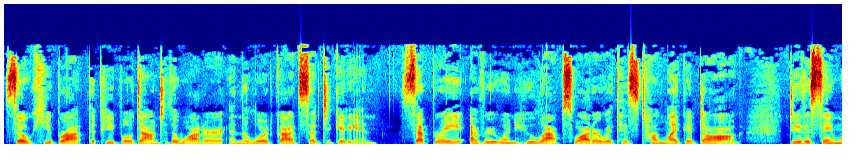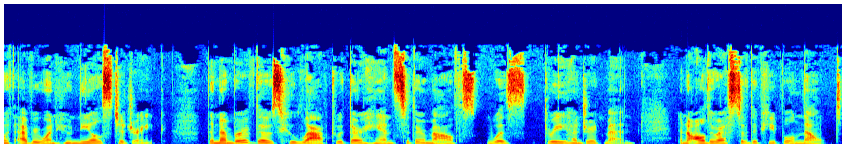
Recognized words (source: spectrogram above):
So he brought the people down to the water, and the Lord God said to Gideon, Separate everyone who laps water with his tongue like a dog. Do the same with everyone who kneels to drink. The number of those who lapped with their hands to their mouths was three hundred men, and all the rest of the people knelt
